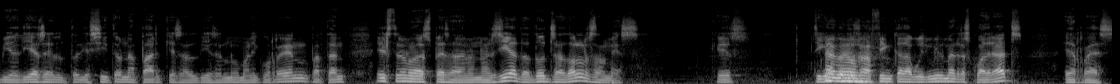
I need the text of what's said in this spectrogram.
biodiesel, tot i així, té una part que és el dièsel normal i corrent, per tant, ells tenen una despesa en energia de 12 dòlars al mes, que és... Tinguent Ah, en veure. una finca de 8.000 metres quadrats, és res.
